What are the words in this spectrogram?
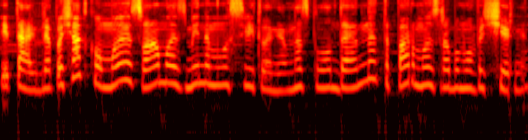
І так, для початку ми з вами змінимо освітлення. У нас було денне, тепер ми зробимо вечірнє.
